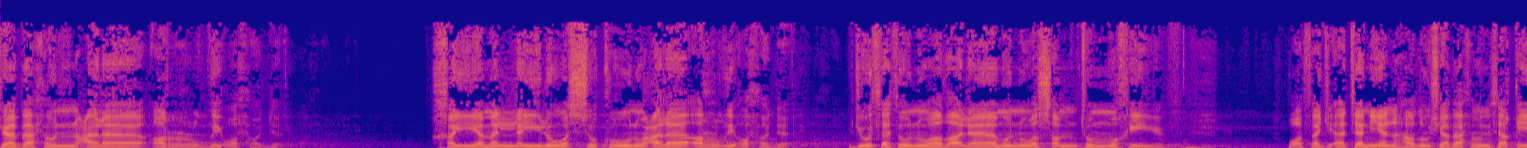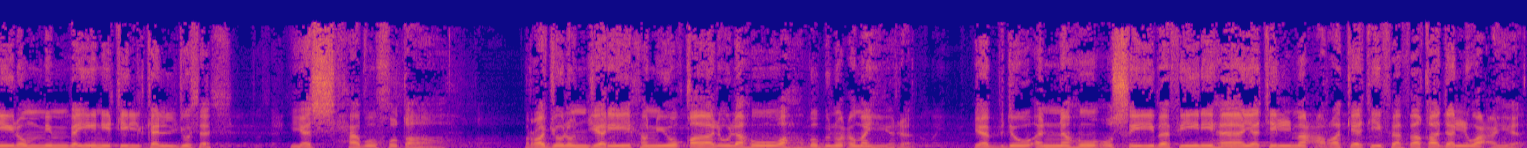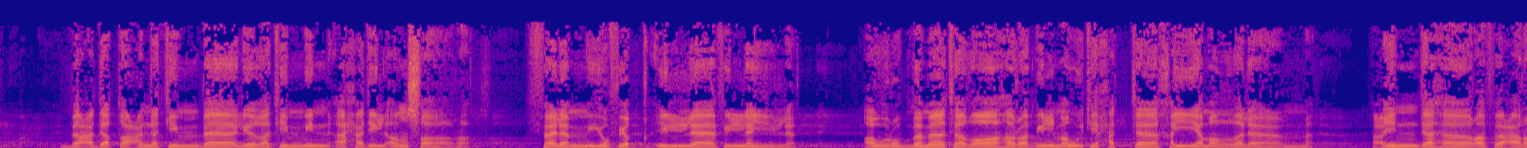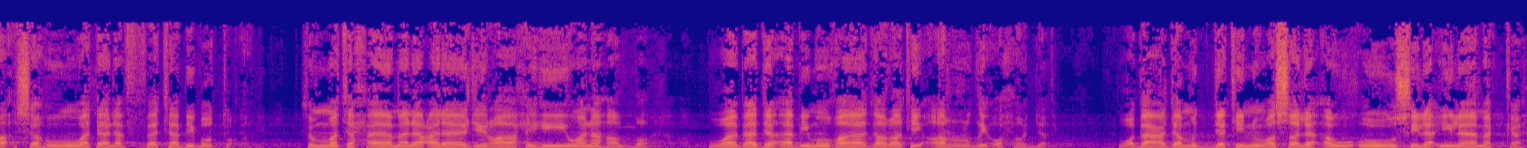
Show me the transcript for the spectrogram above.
شبح على أرض أحد. خيم الليل والسكون على أرض أحد. جثث وظلام وصمت مخيف. وفجأة ينهض شبح ثقيل من بين تلك الجثث. يسحب خطاه. رجل جريح يقال له وهب بن عمير. يبدو أنه أصيب في نهاية المعركة ففقد الوعي بعد طعنة بالغة من أحد الأنصار فلم يفق إلا في الليل أو ربما تظاهر بالموت حتى خيم الظلام. عندها رفع رأسه وتلفت ببطء ثم تحامل على جراحه ونهض. وبدأ بمغادرة أرض أحد. وبعد مدة وصل أو أوصل إلى مكة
